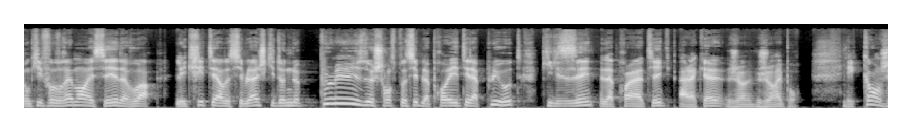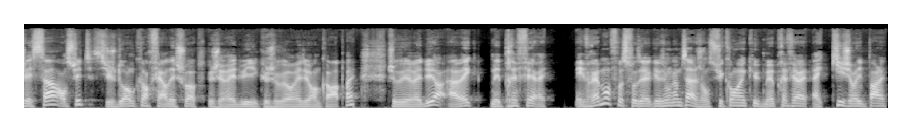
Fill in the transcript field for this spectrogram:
Donc il faut vraiment essayer d'avoir les critères de ciblage qui donnent le plus de chances possible, la probabilité la plus haute qu'ils aient la problématique à laquelle je, je réponds. Et quand j'ai ça, ensuite, si je dois encore faire des choix, parce que j'ai réduit et que je veux réduire encore après, je vais réduire avec mes préférés. Et vraiment, faut se poser la question comme ça. J'en suis convaincu. Mes préférés, avec qui j'ai envie de parler,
